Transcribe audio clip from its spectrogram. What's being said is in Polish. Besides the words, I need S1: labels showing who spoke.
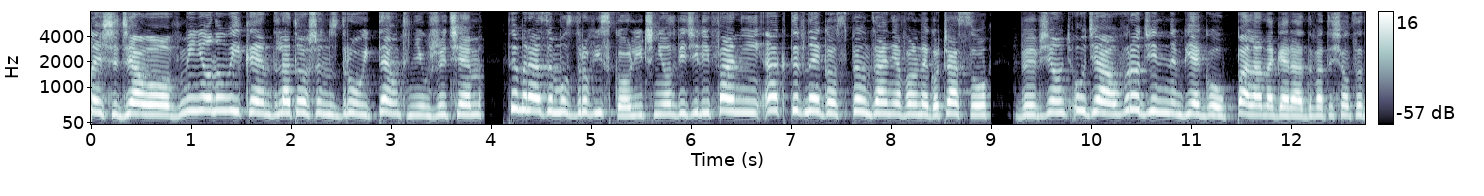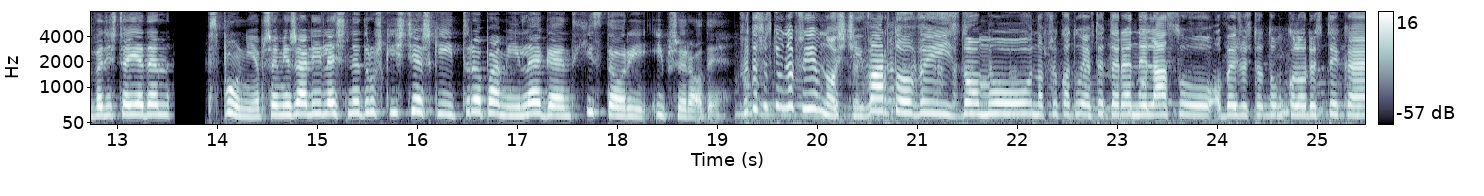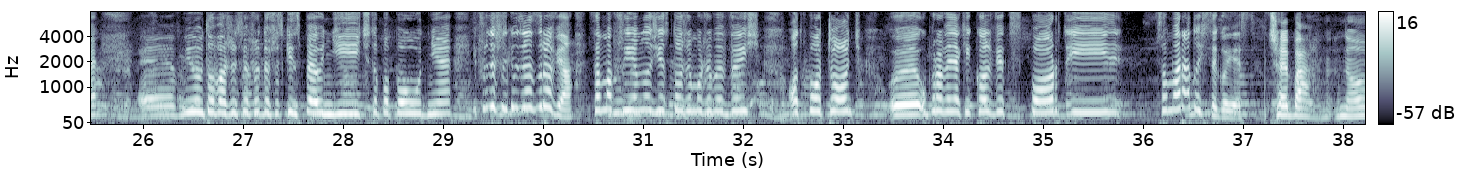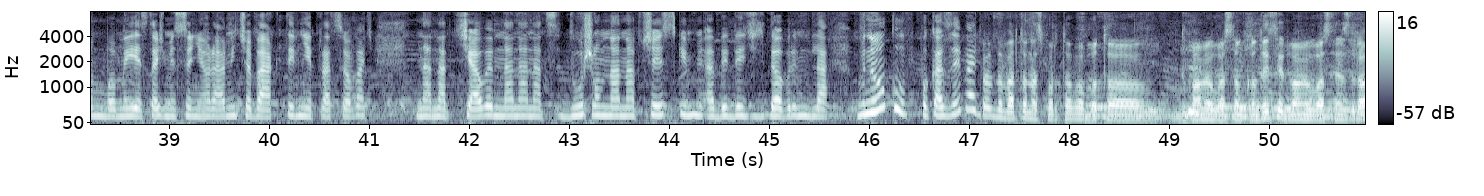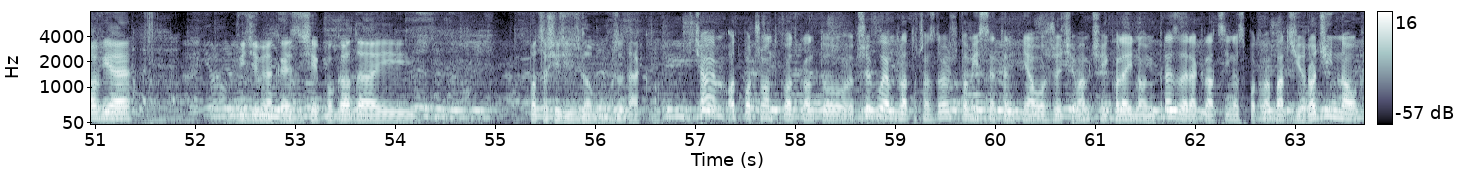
S1: Ale się działo! W miniony weekend Latoszyn Zdrój tętnił życiem. Tym razem uzdrowisko licznie odwiedzili fani aktywnego spędzania wolnego czasu, by wziąć udział w rodzinnym biegu Palanagera 2021. Wspólnie przemierzali leśne dróżki ścieżki tropami legend, historii i przyrody.
S2: Wszystkim dla przyjemności. Warto wyjść z domu, na przykład tutaj w te tereny lasu, obejrzeć tą kolorystykę, e, w miłym towarzystwie przede wszystkim spełnić to popołudnie i przede wszystkim dla zdrowia. Sama przyjemność jest to, że możemy wyjść, odpocząć, e, uprawiać jakikolwiek sport i sama radość z tego jest.
S3: Trzeba, no bo my jesteśmy seniorami, trzeba aktywnie pracować na nad ciałem, na, na nad duszą, na nad wszystkim, aby być dobrym dla wnuków, pokazywać.
S4: Na pewno warto na sportowo, bo to dbamy o własną kondycję, dbamy o własne zdrowie. Widzimy jaka jest dzisiaj pogoda i po co siedzieć w domu, może tak. o.
S5: Chciałem od początku, odkąd tu przybyłem do Latoczna Zdrowia, że to miejsce tętniało życie. Mam dzisiaj kolejną imprezę rekreacyjno-sportową, bardziej rodzinną.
